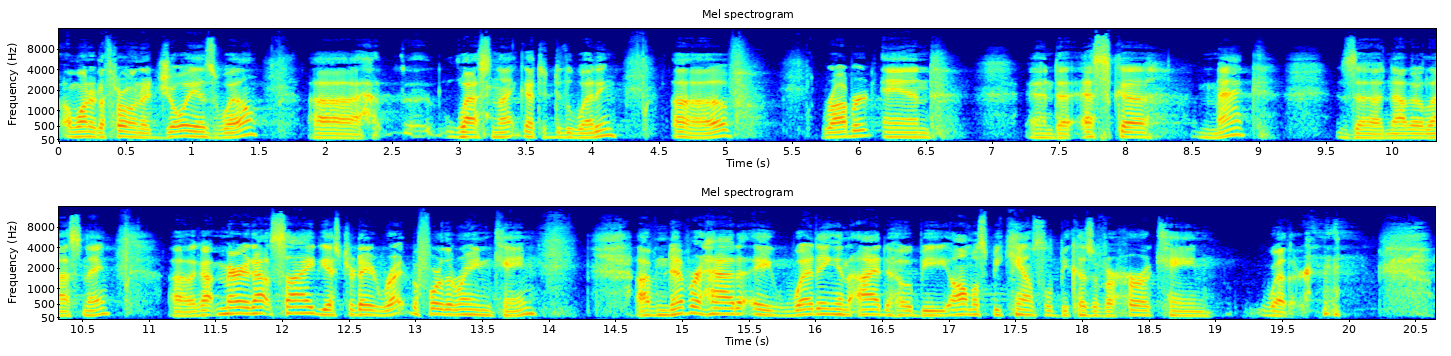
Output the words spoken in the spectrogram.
I wanted to throw in a joy as well. Uh, last night got to do the wedding of Robert and and uh, Eska Mack is uh, now their last name. Uh, they got married outside yesterday, right before the rain came. I've never had a wedding in Idaho be almost be canceled because of a hurricane weather.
